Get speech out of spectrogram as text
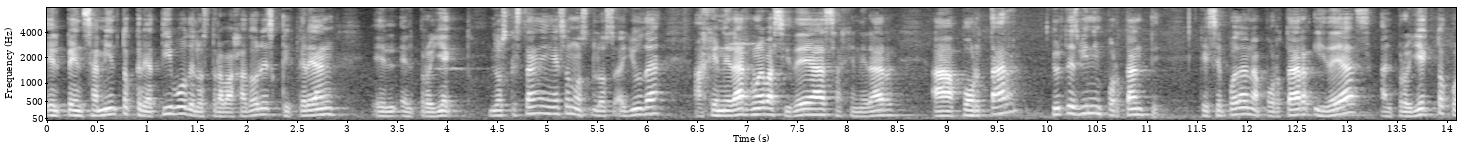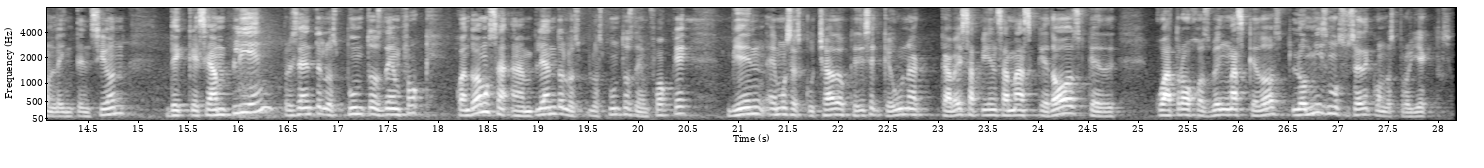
el pensamiento creativo de los trabajadores que crean el, el proyecto. Los que están en eso nos los ayuda a generar nuevas ideas, a generar, a aportar, que ahorita es bien importante, que se puedan aportar ideas al proyecto con la intención de que se amplíen precisamente los puntos de enfoque. Cuando vamos a- ampliando los, los puntos de enfoque, bien hemos escuchado que dicen que una cabeza piensa más que dos, que cuatro ojos ven más que dos. Lo mismo sucede con los proyectos.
